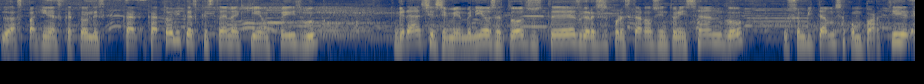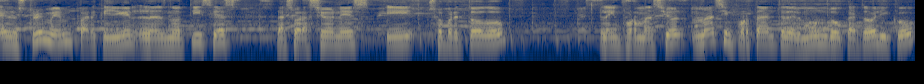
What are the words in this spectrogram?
las páginas católicas que están aquí en Facebook. Gracias y bienvenidos a todos ustedes, gracias por estarnos sintonizando. Los invitamos a compartir el streaming para que lleguen las noticias, las oraciones y sobre todo la información más importante del mundo católico,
